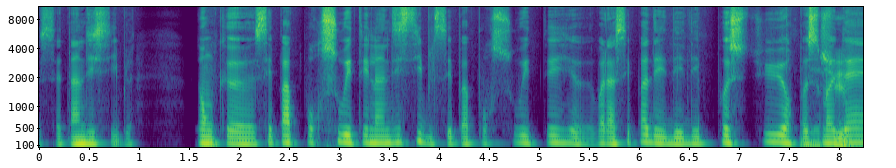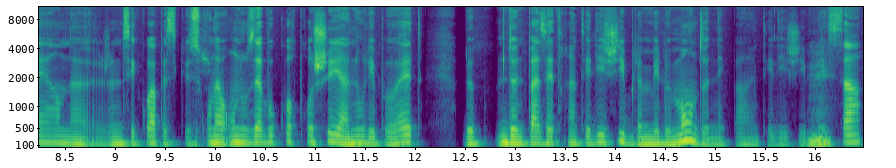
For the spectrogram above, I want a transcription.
cet indicible. Donc, euh, c'est pas pour souhaiter l'indicible, c'est pas pour souhaiter, euh, voilà, c'est pas des, des, postures postmodernes, euh, je ne sais quoi, parce que on, on, nous a beaucoup reproché à nous les poètes de, de ne pas être intelligibles, mais le monde n'est pas intelligible. Et mmh. ça,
